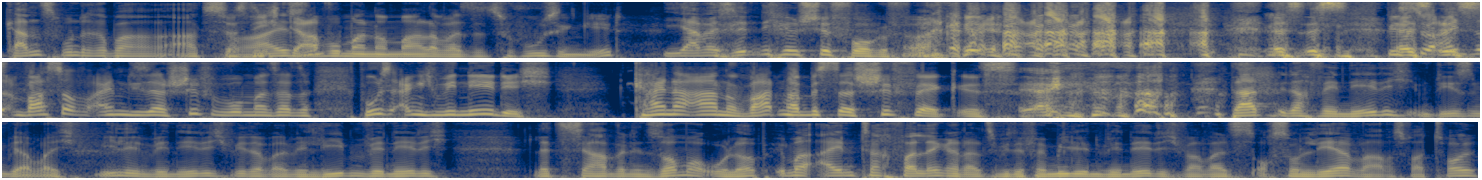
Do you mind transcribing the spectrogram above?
ganz wunderbare Art Ist zu das reisen. nicht da, wo man normalerweise zu Fuß hingeht? ja, wir sind nicht mit dem Schiff vorgefahren. es ist, Bist es du ist, eins, warst du auf einem dieser Schiffe, wo man sagt, wo ist eigentlich Venedig? keine Ahnung, warte mal, bis das Schiff weg ist. Da, nach Venedig, in diesem Jahr war ich viel in Venedig wieder, weil wir lieben Venedig. Letztes Jahr haben wir den Sommerurlaub immer einen Tag verlängert, als ich mit der Familie in Venedig war, weil es auch so leer war. Es war toll.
